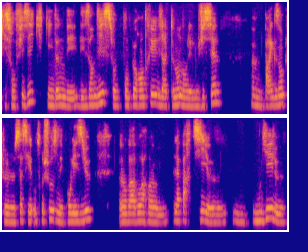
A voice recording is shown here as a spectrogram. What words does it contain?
qui sont physiques, qui donnent des, des indices qu'on peut rentrer directement dans les logiciels. Euh, par exemple, ça c'est autre chose, mais pour les yeux, on va avoir euh, la partie euh, mouillée, le,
